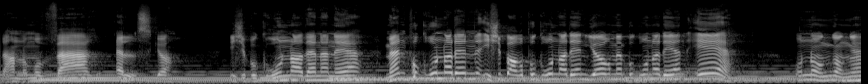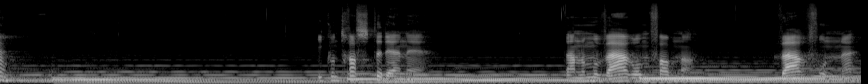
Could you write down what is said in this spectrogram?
Det handler om å være elska. Ikke på grunn av den en er, men på grunn av den, ikke bare på grunn av det en gjør, men på grunn av det en er. Og noen ganger i kontrast til det en er. Det handler om å være omfavna, være funnet,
